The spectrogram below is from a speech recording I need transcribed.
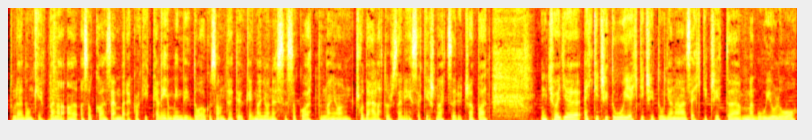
tulajdonképpen azok az emberek, akikkel én mindig dolgozom, tehát ők egy nagyon összeszokott, nagyon csodálatos zenészek és nagyszerű csapat. Úgyhogy egy kicsit új, egy kicsit ugyanaz, egy kicsit megújuló.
